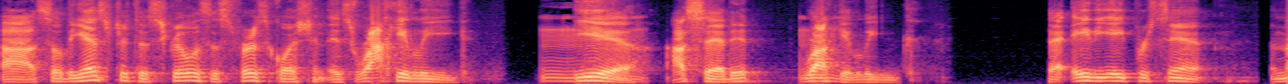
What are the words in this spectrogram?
Uh, so the answer to Skrillis's first question is Rocket League. Mhm. Yeah, I said it. Mhm. Rocket League. That 88% and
